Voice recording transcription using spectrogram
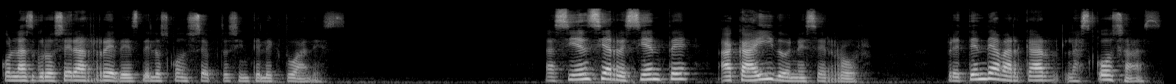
con las groseras redes de los conceptos intelectuales. La ciencia reciente ha caído en ese error pretende abarcar las cosas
